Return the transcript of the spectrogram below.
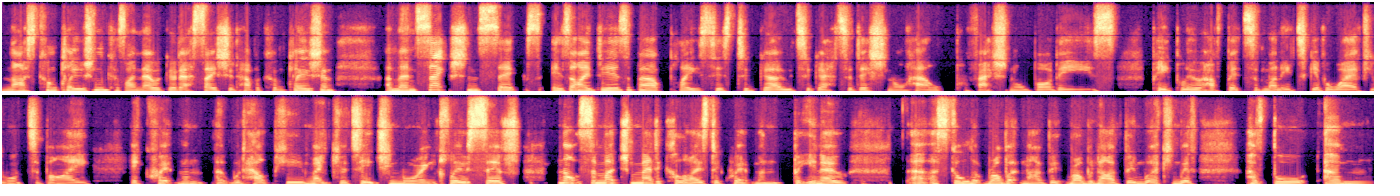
nice conclusion because I know a good essay should have a conclusion. And then section six is ideas about places to go to get additional help, professional bodies, people who have bits of money to give away if you want to buy equipment that would help you make your teaching more inclusive. Not so much medicalized equipment, but you know, a school that Robert and I've been, Robert and I've been working with have bought um,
